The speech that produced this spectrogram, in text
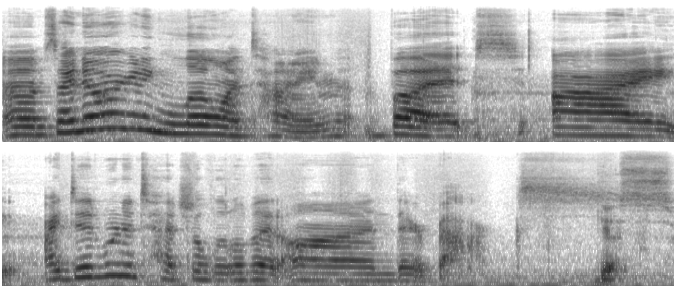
Um, so I know we're getting low on time, but I I did want to touch a little bit on their backs. Yes,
